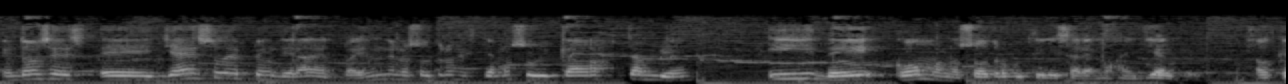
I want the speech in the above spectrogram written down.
Entonces, eh, ya eso dependerá del país donde nosotros estemos ubicados también y de cómo nosotros utilizaremos el jailbreak. ¿Ok?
